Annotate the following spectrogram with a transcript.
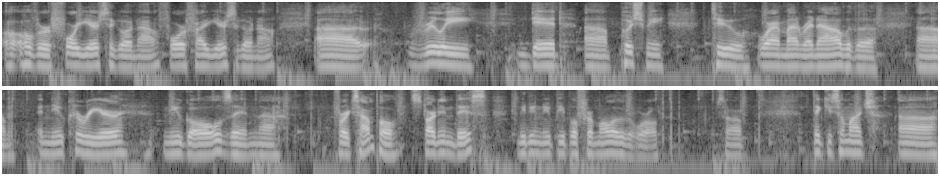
over four years ago now, four or five years ago now, uh, really did uh, push me to where I'm at right now with a um, a new career, new goals, and uh, for example, starting this, meeting new people from all over the world. So, thank you so much, uh,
